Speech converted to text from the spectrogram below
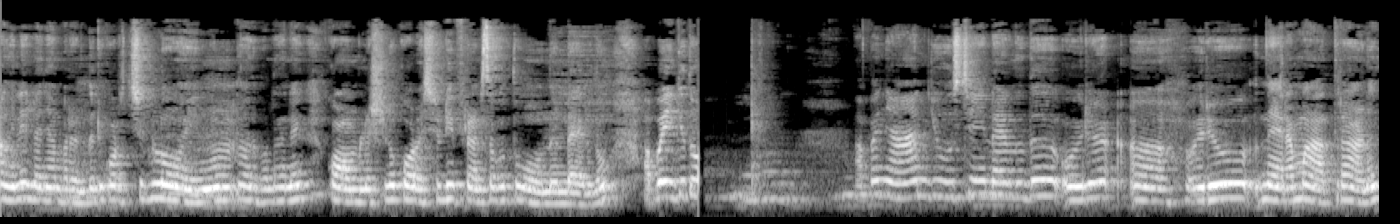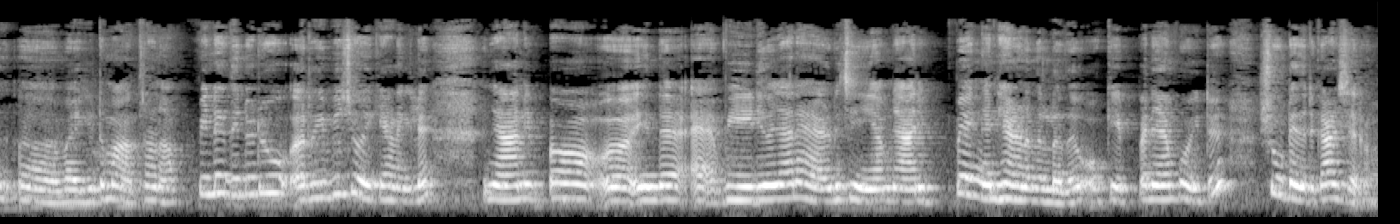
അങ്ങനെയല്ല ഞാൻ പറയുന്നത്. ഒരു കുറച്ച് ഗ്ലോയിങ്ങും അതുപോലെ തന്നെ കോമ്പിനേഷനും കുറച്ച് ഡിഫറൻസ് ഒക്കെ തോന്നുന്നുണ്ടായിരുന്നു. അപ്പോൾ എനിക്ക് അപ്പൊ ഞാൻ യൂസ് ചെയ്യുന്നുണ്ടായിരുന്നത് ഒരു ഒരു നേരം മാത്രമാണ് വൈകിട്ട് മാത്രമാണ് പിന്നെ ഇതിനൊരു റിവ്യൂ ചോദിക്കുകയാണെങ്കിൽ ഞാനിപ്പോ ഇതിന്റെ വീഡിയോ ഞാൻ ആഡ് ചെയ്യാം. ഞാനിപ്പോൾ എങ്ങനെയാണെന്നുള്ളത് ഓക്കെ ഇപ്പൊ ഞാൻ പോയിട്ട് ഷൂട്ട് ചെയ്തിട്ട് കാണിച്ചു തരാം.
